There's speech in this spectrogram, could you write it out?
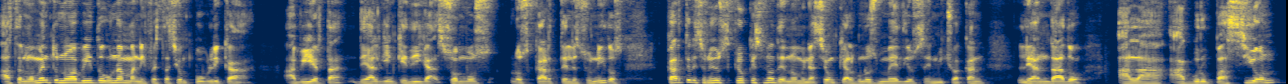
Hasta el momento no ha habido una manifestación pública abierta de alguien que diga somos los cárteles unidos. Cárteles Unidos creo que es una denominación que algunos medios en Michoacán le han dado a la agrupación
